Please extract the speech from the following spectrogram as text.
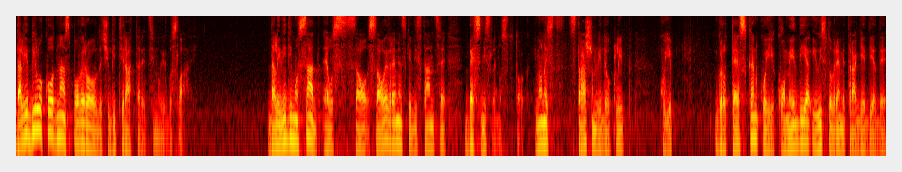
Da li je bilo ko od nas poverovao da će biti rata, recimo, u Jugoslaviji? Da li vidimo sad, evo, sa, sa ove vremenske distance, besmislenost toga? Ima onaj strašan videoklip koji je groteskan, koji je komedija i u isto vreme tragedija, gde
